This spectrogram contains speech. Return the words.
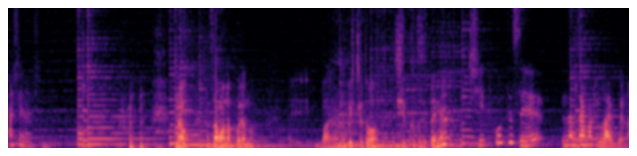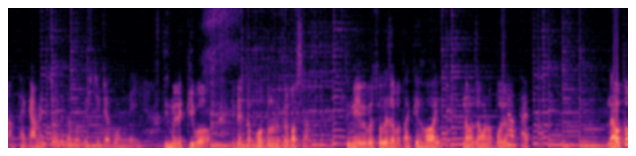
আসেন আসেন। নাও জামাটা পরে নাও। বারে বৃষ্টি তো শীত করতেছে তাই না? শীত করতেছে না জামাটা লাগবে না। থাকে আমি চলে যাব বৃষ্টিটা কমলেই। তুমি এটা কি বলো? এটা একটা ভদ্রলোকের বাসা। তুমি এইভাবে চলে যাবে তা কি হয়? নাও জামাটা পরে না থাক। নাও তো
